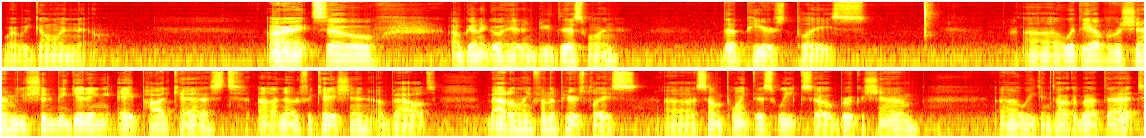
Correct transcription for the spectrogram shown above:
Where are we going now? All right, so I'm going to go ahead and do this one The Pierced Place. Uh, with the help of Hashem, you should be getting a podcast uh, notification about battling from the Pierced Place uh, some point this week. So, Baruch Hashem, uh, we can talk about that.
